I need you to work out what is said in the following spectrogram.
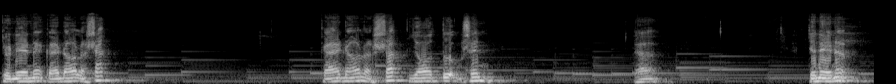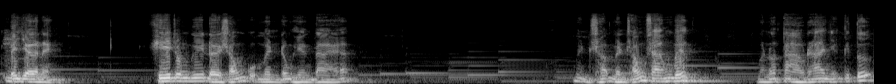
Cho nên á, cái đó là sắc. Cái đó là sắc do tượng sinh. Đó. cho nên á bây giờ này khi trong cái đời sống của mình trong hiện tại á mình mình sống sao không biết mà nó tạo ra những cái tượng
